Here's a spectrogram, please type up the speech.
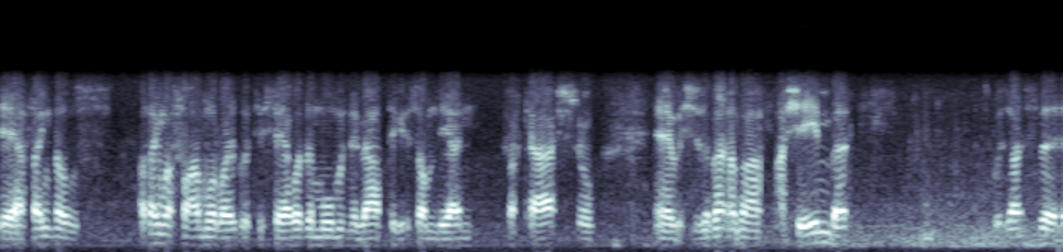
yeah, I think there's, I think we're far more likely to sell at the moment than we have to get somebody in for cash. So, which is a bit of a, a shame, but. That's the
